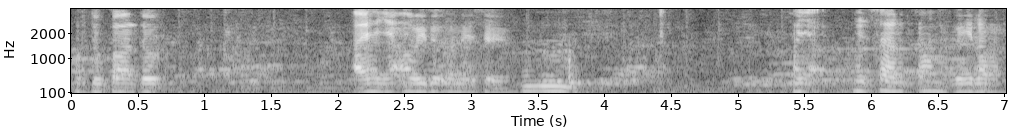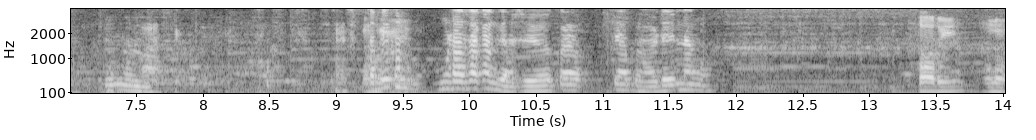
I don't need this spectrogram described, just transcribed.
berduka untuk ayahnya Alrido Indonesia ya. Hmm. Banyak misalkan kehilangan. Hmm. Asik. Tapi kan merasakan gak sih kayak tiap hari nang story ngono.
